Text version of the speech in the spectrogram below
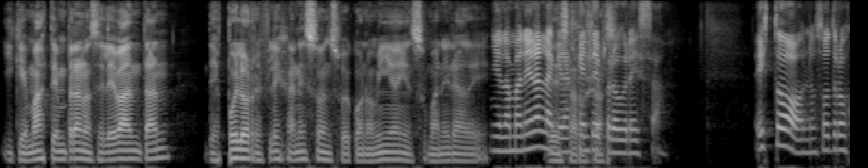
y que más temprano se levantan, después lo reflejan eso en su economía y en su manera de... Y en la manera en la que la gente progresa. Esto nosotros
